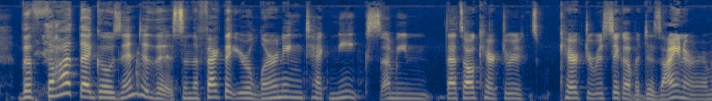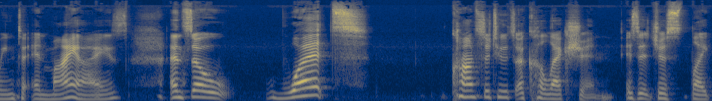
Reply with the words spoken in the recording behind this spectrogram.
the thought that goes into this and the fact that you're learning techniques. I mean, that's all character characteristic of a designer. I mean, to, in my eyes. And so, what constitutes a collection? Is it just like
